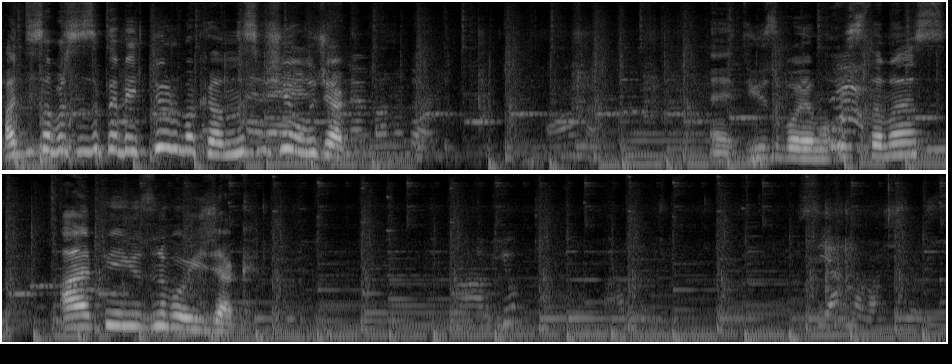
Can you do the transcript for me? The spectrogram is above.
Hadi sabırsızlıkla bekliyorum bakalım nasıl bir şey olacak. Evet, Bana da. Tamam mı? Evet yüz boyama ustamız Alp'in yüzünü boyayacak. Mavi yok ki. Mavi yok. Siyahla başlıyoruz.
